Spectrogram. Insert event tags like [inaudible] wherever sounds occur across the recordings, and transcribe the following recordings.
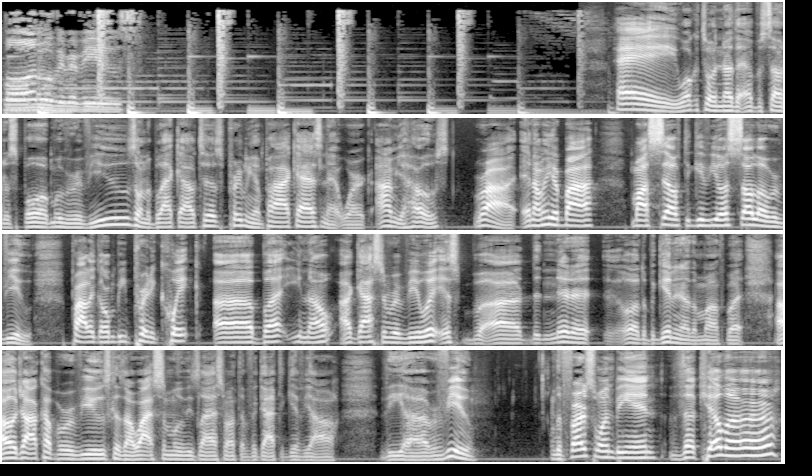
Spoil movie reviews. Hey, welcome to another episode of Spoiled Movie Reviews on the Blackout Tips Premium Podcast Network. I'm your host, Rod, and I'm here by myself to give you a solo review. Probably gonna be pretty quick, uh, but you know, I got to review it. It's uh the near the or the beginning of the month, but I owed y'all a couple reviews because I watched some movies last month and forgot to give y'all the uh, review. The first one being The Killer.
